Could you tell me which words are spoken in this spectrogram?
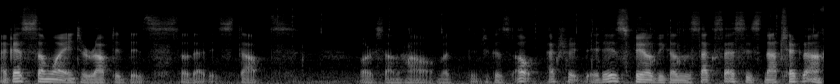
I guess someone interrupted this so that it stopped or somehow but because oh actually it is failed because the success is not checked on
